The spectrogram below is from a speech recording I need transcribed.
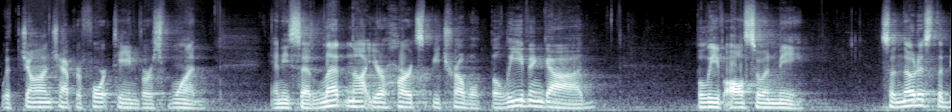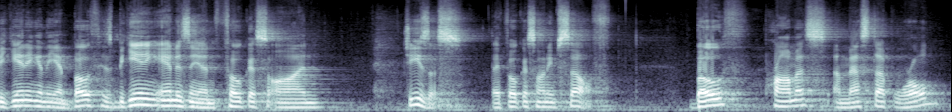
with John chapter 14, verse 1. And he said, Let not your hearts be troubled. Believe in God, believe also in me. So notice the beginning and the end. Both his beginning and his end focus on Jesus, they focus on himself. Both promise a messed up world,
